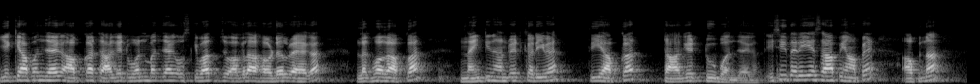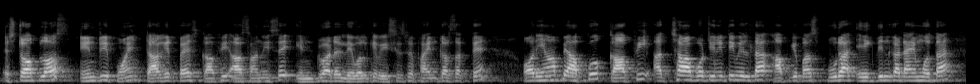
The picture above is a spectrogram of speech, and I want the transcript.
ये क्या बन जाएगा? आपका टारगेट वन बन जाएगा उसके बाद जो अगला हर्डल रहेगा लगभग आपका 1900 करीब है तो ये आपका टारगेट टू बन जाएगा। तो इसी तरीके से आप यहाँ पे अपना stop loss entry point target price काफ़ी आसानी से इंट्राडे लेवल के बेसिस पे फाइंड कर सकते हैं। और यहाँ पे आपको काफ़ी अच्छा अपॉर्चुनिटी मिलता है। आपके पास पूरा एक दिन का टाइम होता है।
